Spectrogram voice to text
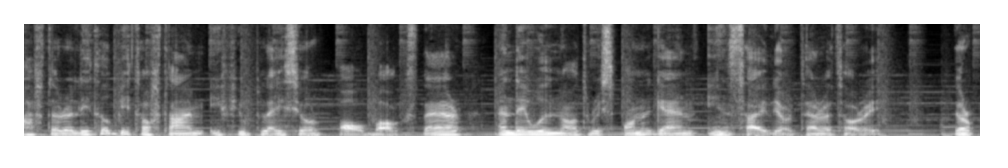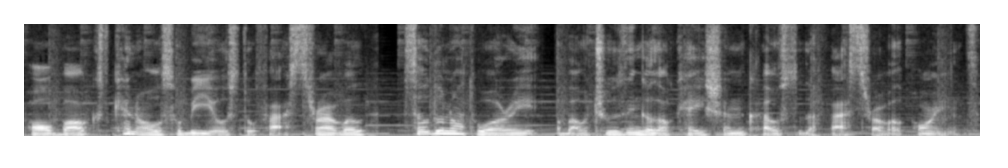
after a little bit of time if you place your pal box there and they will not respawn again inside your territory. Your pal box can also be used to fast travel, so do not worry about choosing a location close to the fast travel point.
